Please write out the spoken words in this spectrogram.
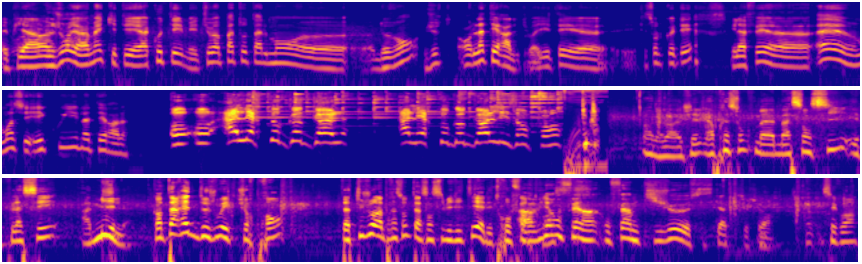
Et puis un jour, il y a un mec qui était à côté, mais tu vois, pas totalement euh, devant, juste en latéral, tu vois, il était, euh, il était sur le côté. Il a fait euh, Eh, moi, c'est Equilatéral. Oh oh, alerte au gogol Alerte au gogol, les enfants Oh là là, j'ai l'impression que ma, ma sensi est placée à 1000. Quand t'arrêtes de jouer et que tu reprends, T'as toujours l'impression que ta sensibilité elle est trop forte. Alors viens, quoi. on fait un, on fait un petit jeu 6-4 ce soir. C'est quoi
